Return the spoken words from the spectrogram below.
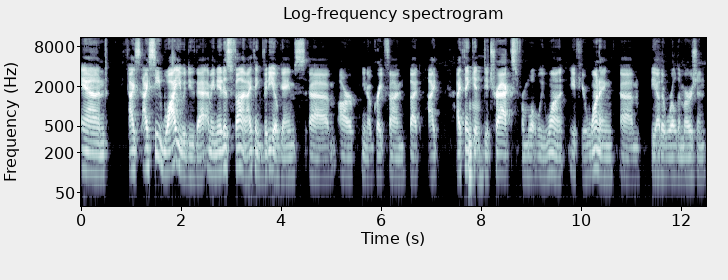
And I, I see why you would do that. I mean, it is fun. I think video games um, are you know great fun, but I I think it detracts from what we want if you're wanting um, the other world immersion.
